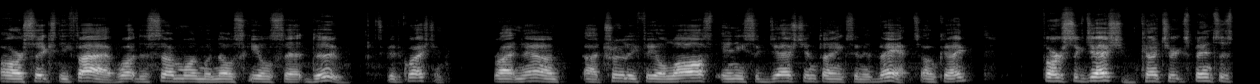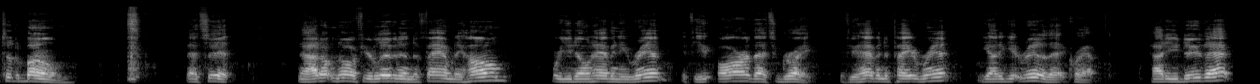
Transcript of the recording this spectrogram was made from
or 65. What does someone with no skill set do? It's a good question. Right now, I'm, I truly feel lost. Any suggestion? Thanks in advance. Okay. First suggestion, cut your expenses to the bone. That's it. Now, I don't know if you're living in the family home where you don't have any rent. If you are, that's great. If you're having to pay rent, you got to get rid of that crap. How do you do that?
